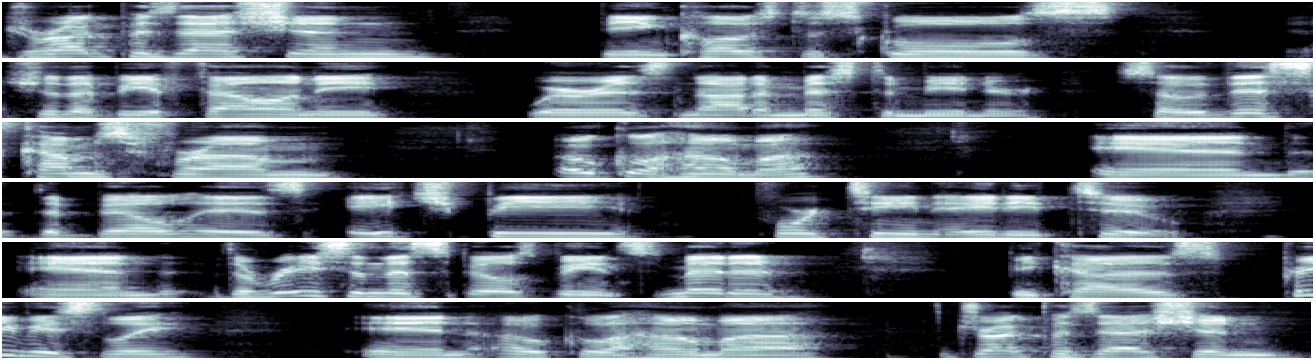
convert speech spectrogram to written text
drug possession being close to schools. Should that be a felony, whereas not a misdemeanor? So this comes from Oklahoma, and the bill is HB 1482. And the reason this bill is being submitted because previously in Oklahoma, drug possession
